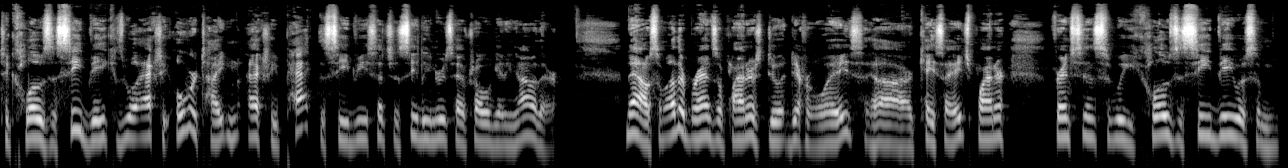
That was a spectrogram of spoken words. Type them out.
to close the seed V because we'll actually over tighten, actually pack the seed V such that seedling roots have trouble getting out of there. Now, some other brands of planters do it different ways. Uh, our Case IH planter, for instance, we close the seed V with some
